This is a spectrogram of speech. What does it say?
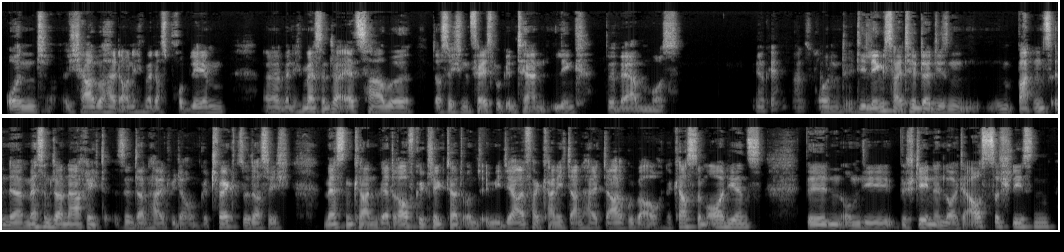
Und ich habe halt auch nicht mehr das Problem, äh, wenn ich Messenger-Ads habe, dass ich einen Facebook-internen Link bewerben muss. Okay, alles klar. Und die Links halt hinter diesen Buttons in der Messenger-Nachricht sind dann halt wiederum getrackt, sodass ich messen kann, wer draufgeklickt hat und im Idealfall kann ich dann halt darüber auch eine Custom Audience bilden, um die bestehenden Leute auszuschließen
